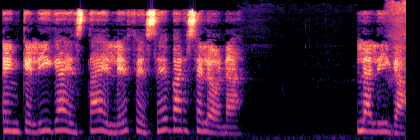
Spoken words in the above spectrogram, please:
¿En qué liga está el FC Barcelona? La liga.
